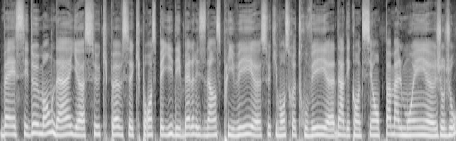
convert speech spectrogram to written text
ben, ces deux mondes, hein, il y a ceux qui peuvent, ceux qui pourront se payer des belles résidences privées, euh, ceux qui vont se retrouver euh, dans des conditions pas mal moins euh, jojo,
